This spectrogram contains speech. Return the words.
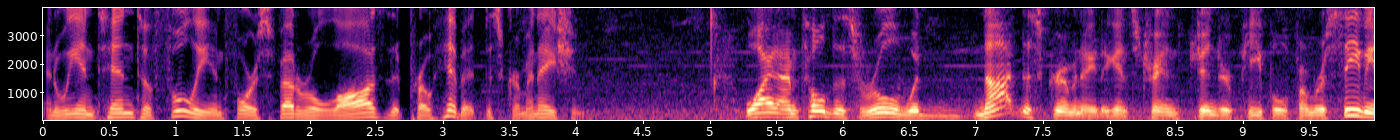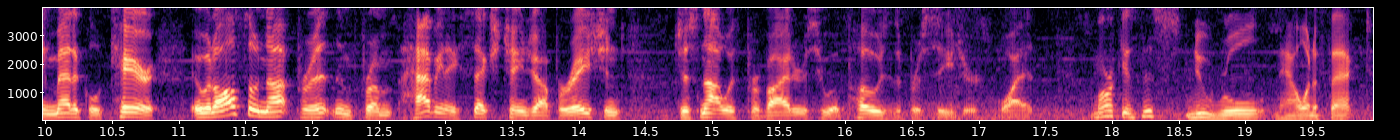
and we intend to fully enforce federal laws that prohibit discrimination. Wyatt, I'm told this rule would not discriminate against transgender people from receiving medical care. It would also not prevent them from having a sex change operation, just not with providers who oppose the procedure. Wyatt. Mark, is this new rule now in effect?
